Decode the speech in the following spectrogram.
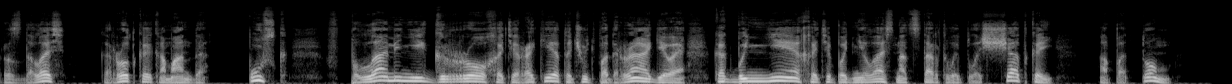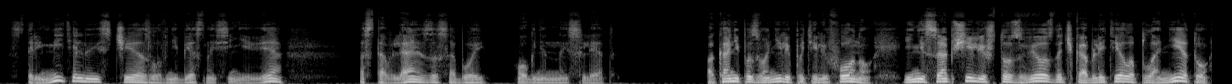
Раздалась короткая команда. Пуск, в пламени и грохоте ракета, чуть подрагивая, как бы нехотя поднялась над стартовой площадкой, а потом стремительно исчезла в небесной синеве, оставляя за собой огненный след пока не позвонили по телефону и не сообщили, что звездочка облетела планету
